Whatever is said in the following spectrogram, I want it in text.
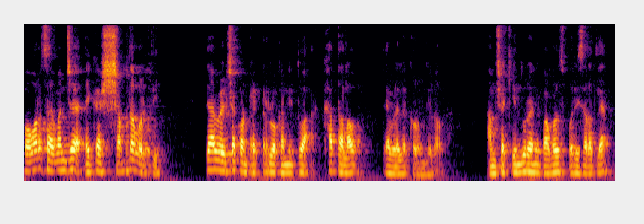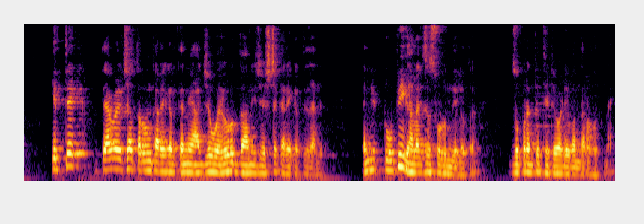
पवार साहेबांच्या एका शब्दावरती त्यावेळच्या कॉन्ट्रॅक्टर लोकांनी तो अख्खा तलाव त्यावेळेला करून दिला होता. आमच्या केंदूर आणि बाबळस परिसरातल्या कित्येक त्यावेळच्या तरुण कार्यकर्त्यांनी आज जे वयोवृद्ध आणि ज्येष्ठ कार्यकर्ते झाले. त्यांनी टोपी घालायचं सोडून दिलं होतं जोपर्यंत थिटेवाडी बंधारा होत नाही.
